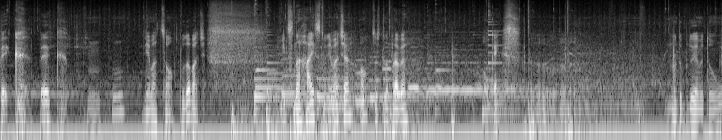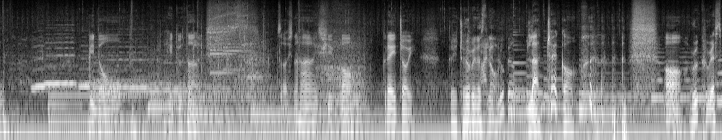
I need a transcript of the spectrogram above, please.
Pyk, pyk. Mhm. Nie ma co budować. Nic na hajs tu nie macie? O, coś tu naprawię. Okej. Eee, No to budujemy tu. Idą. I tu dalej. Coś na hajs, o, Greyjoy. Greyjoyowie nas nie lubią? Dlaczego? o, Rook Rest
